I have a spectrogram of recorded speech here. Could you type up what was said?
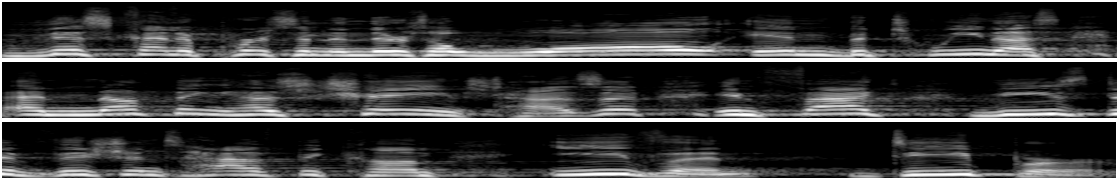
this kind of person, and there's a wall in between us, and nothing has changed, has it? In fact, these divisions have become even deeper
